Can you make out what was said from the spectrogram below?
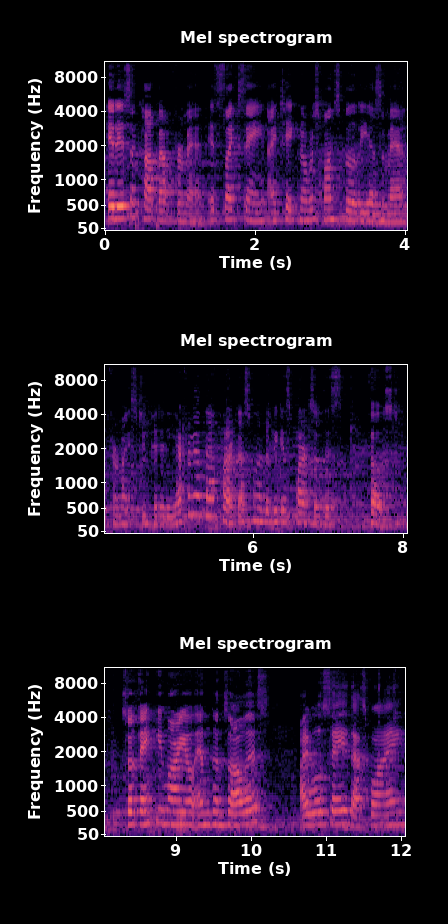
It is a cop out for men. It's like saying, I take no responsibility as a man for my stupidity. I forgot that part. That's one of the biggest parts of this post. So thank you, Mario M. Gonzalez. I will say that's why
